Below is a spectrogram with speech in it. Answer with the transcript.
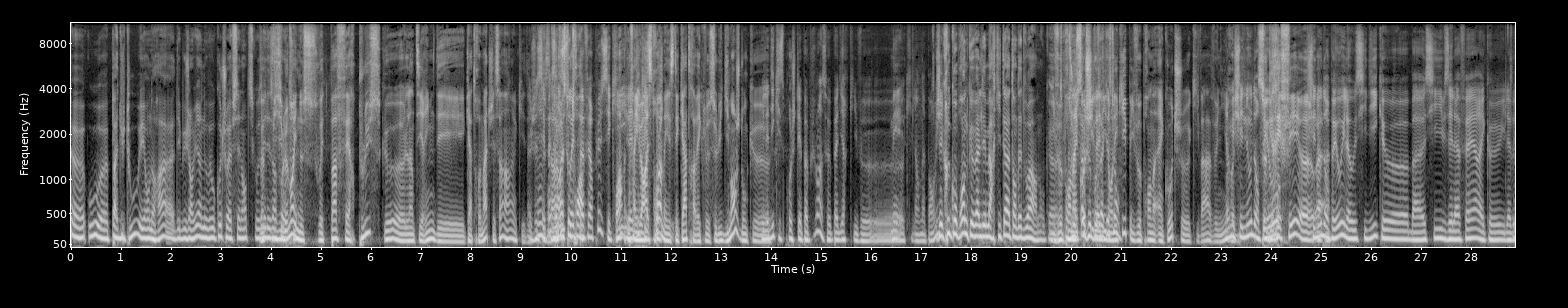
euh, ou euh, pas du tout? Et on aura euh, début janvier un nouveau coach au FC Nantes. Est-ce que vous Bah, avez des infos visiblement, il ne souhaite pas faire plus que l'intérim des quatre matchs, c'est ça hein, qui était- Je sais Mmh, pas il s'il ne reste souhaite trois. pas faire plus, c'est qu'il il Enfin, dit il en qu'il reste se trois, projette- mais c'était quatre avec le, celui de dimanche. Donc, euh, Il a dit qu'il se projetait pas plus loin, ça veut pas dire qu'il veut Mais- qu'il en a pas envie. J'ai cru comprendre que Valdemarquita attendait de voir. Donc, euh, il c'est veut prendre un coach, il l'a dit dans question. l'équipe, il veut prendre un coach euh, qui va venir Ouais, mais chez nous, dans se PO, greffer. euh, Chez nous, dans PO, il a aussi dit que bah, s'il faisait l'affaire et qu'il avait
